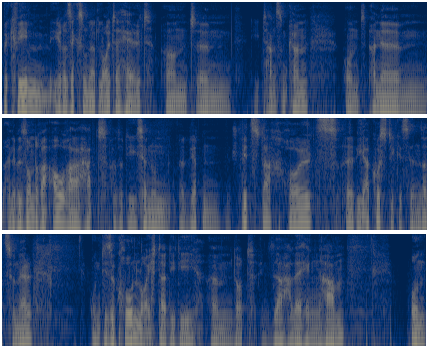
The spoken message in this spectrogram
bequem ihre 600 Leute hält und ähm, die tanzen können und eine, eine besondere Aura hat. Also die ist ja nun, die hat ein Spitzdach, Holz, äh, die Akustik ist sensationell und diese Kronleuchter, die die ähm, dort in dieser Halle hängen haben. Und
